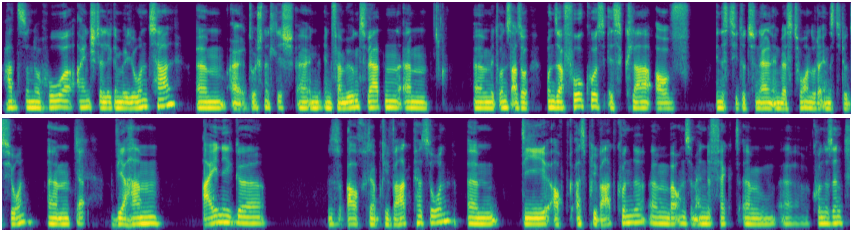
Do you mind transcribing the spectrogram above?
hat so eine hohe einstellige Millionenzahl ähm, äh, durchschnittlich äh, in, in Vermögenswerten. Ähm, äh, mit uns. Also unser Fokus ist klar auf institutionellen Investoren oder Institutionen. Ähm, ja. Wir haben einige auch der Privatpersonen, ähm, die auch als Privatkunde ähm, bei uns im Endeffekt ähm, äh, Kunde sind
